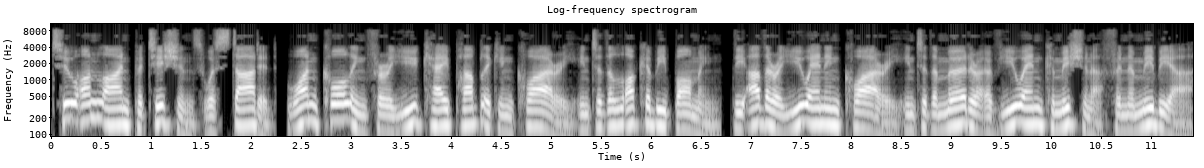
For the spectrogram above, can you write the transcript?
Two online petitions were started, one calling for a UK public inquiry into the Lockerbie bombing, the other a UN inquiry into the murder of UN Commissioner for Namibia,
